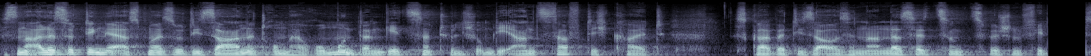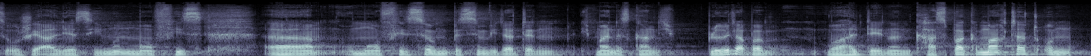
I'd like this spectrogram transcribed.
Das sind alles so Dinge, erstmal so die Sahne drumherum und dann geht es natürlich um die Ernsthaftigkeit. Es gab ja diese Auseinandersetzung zwischen Felix Auger Aliassime und Monfils, äh, um Monfils so ein bisschen wieder den, ich meine, das ist gar nicht blöd, aber wo halt den Kasper gemacht hat und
